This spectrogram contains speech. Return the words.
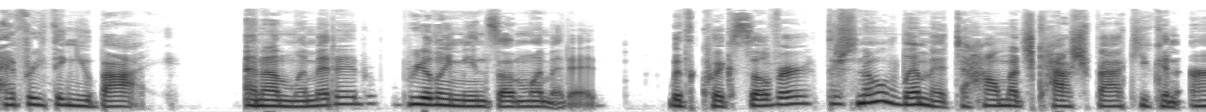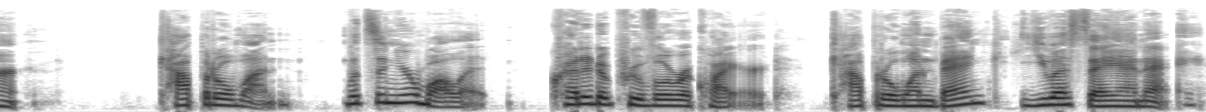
everything you buy. And unlimited really means unlimited. With Quicksilver, there's no limit to how much cash back you can earn. Capital One, what's in your wallet? Credit approval required. Capital One Bank, USANA.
